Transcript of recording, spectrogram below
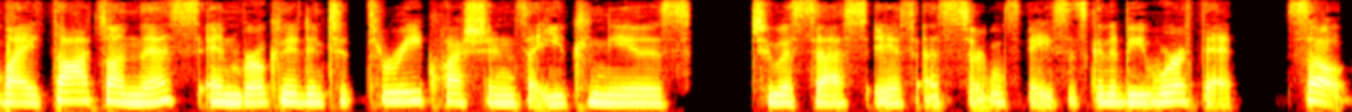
my thoughts on this and broken it into three questions that you can use to assess if a certain space is going to be worth it. So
